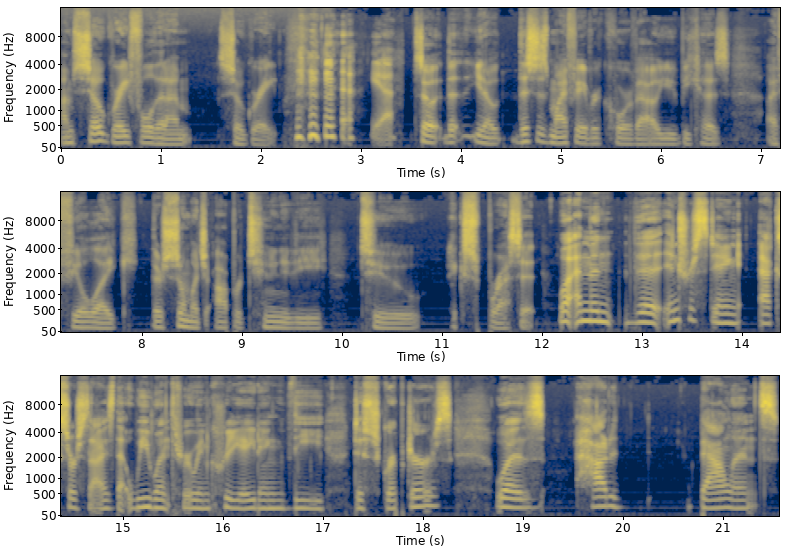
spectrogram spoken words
"I'm so grateful that I'm so great." yeah. So, the, you know, this is my favorite core value because I feel like there's so much opportunity to express it. Well, and then the interesting exercise that we went through in creating the descriptors was how to balance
